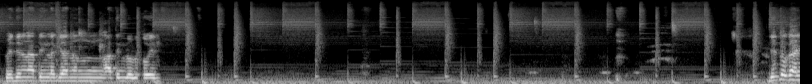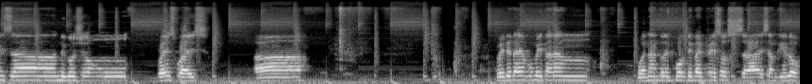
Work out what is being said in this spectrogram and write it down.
Pwede na natin lagyan ng ating lulutuin. Dito guys, sa negosyong french fries, ah pwede tayong kumita ng 145 pesos sa isang kilo.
